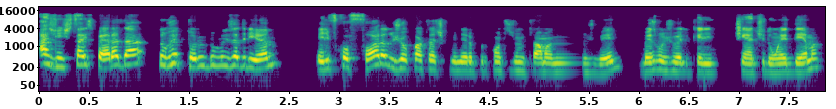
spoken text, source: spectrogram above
a gente está à espera da, do retorno do Luiz Adriano. Ele ficou fora do jogo com o Atlético Mineiro por conta de um trauma no joelho, mesmo joelho que ele tinha tido um edema.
